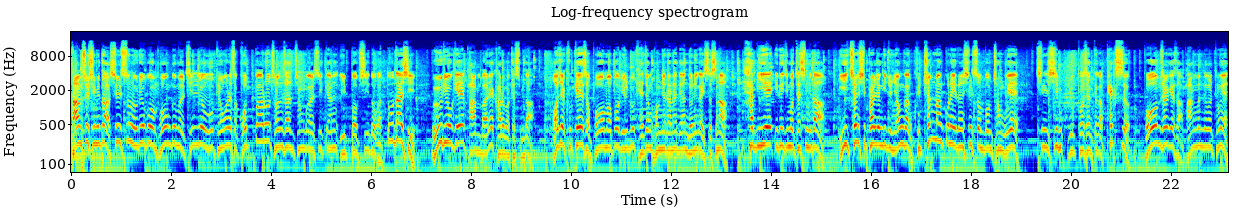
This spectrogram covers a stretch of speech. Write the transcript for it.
다음 소식입니다. 실손 의료보험 보험금을 진료 후 병원에서 곧바로 전산 청구할 수 있게 하는 입법 시도가 또다시 의료계 반발에 가로막혔습니다. 어제 국회에서 보험업법 일부 개정 법률안에 대한 논의가 있었으나 합의에 이르지 못했습니다. 2018년 기준 연간 9천만 건에 이르는 실손보험 청구의 76%가 팩스, 보험 설계사, 방문 등을 통해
